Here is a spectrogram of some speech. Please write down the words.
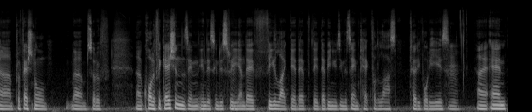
uh, professional um, sort of qualifications in, in this industry, Mm. and they feel like they, they've, they, they've been using the same tech for the last 30, 40 years. Mm. Uh, and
